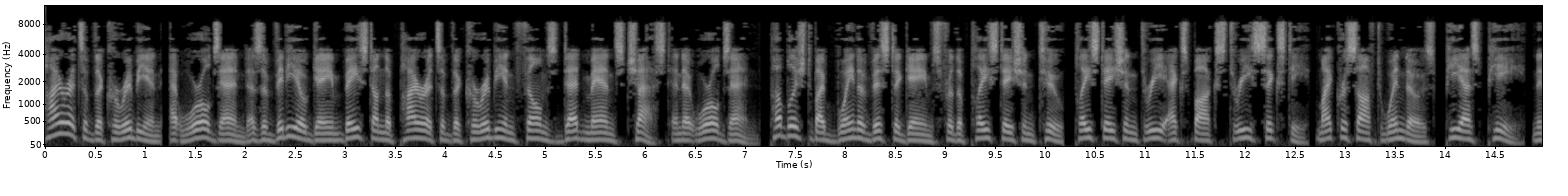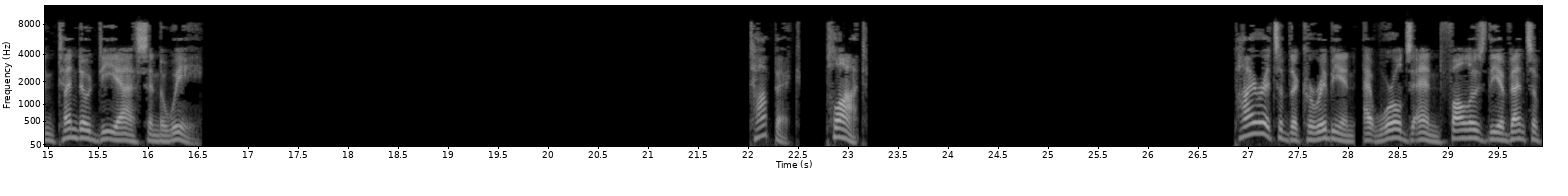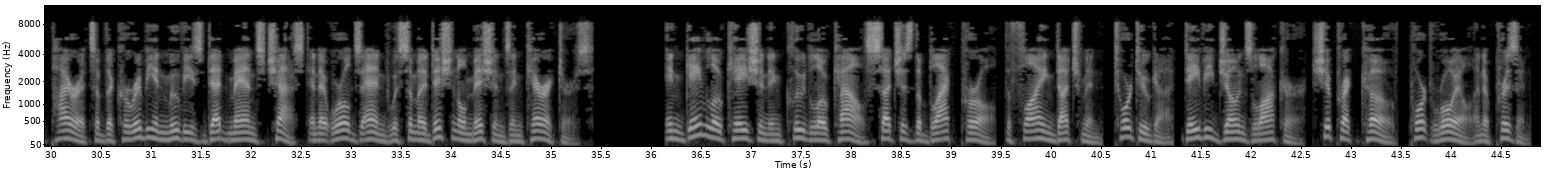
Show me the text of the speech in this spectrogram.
Pirates of the Caribbean – At World's End is a video game based on the Pirates of the Caribbean films Dead Man's Chest and At World's End, published by Buena Vista Games for the PlayStation 2, PlayStation 3 Xbox 360, Microsoft Windows, PSP, Nintendo DS and the Wii. Plot Pirates of the Caribbean – At World's End follows the events of Pirates of the Caribbean movies Dead Man's Chest and At World's End with some additional missions and characters. In-game location include locales such as the Black Pearl, the Flying Dutchman, Tortuga, Davy Jones' Locker, Shipwreck Cove, Port Royal and a prison.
